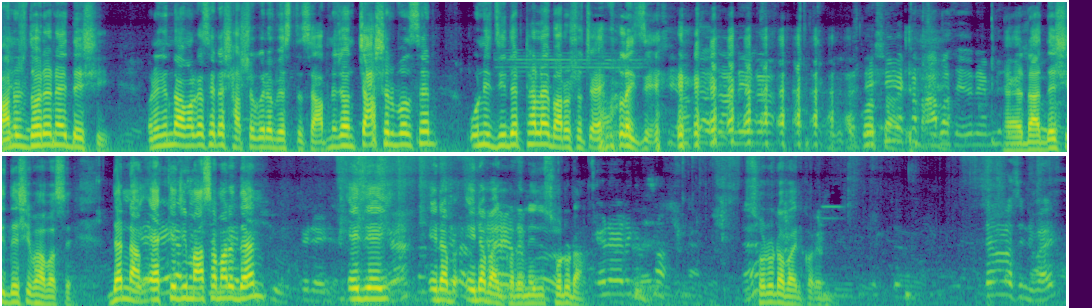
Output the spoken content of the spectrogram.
মানুষ ধরে নেয় দেশি। উনি কিন্তু আমার কাছে এটা সাতশো করে বেচতেছে। আপনি যখন চাষের বলছেন উনি জিদের ঠালায় বারোশো চাই ফেলাইছে এমনি হ্যাঁ না দেশি দেশি ভাব আছে। দেন না এক কেজি মাছ আমারে দেন। এই যে এটা এইটা বাইর করেন এই যে ছোটটা। ছোটটা বাইর করেন। আচ্ছা ভাই? এটা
